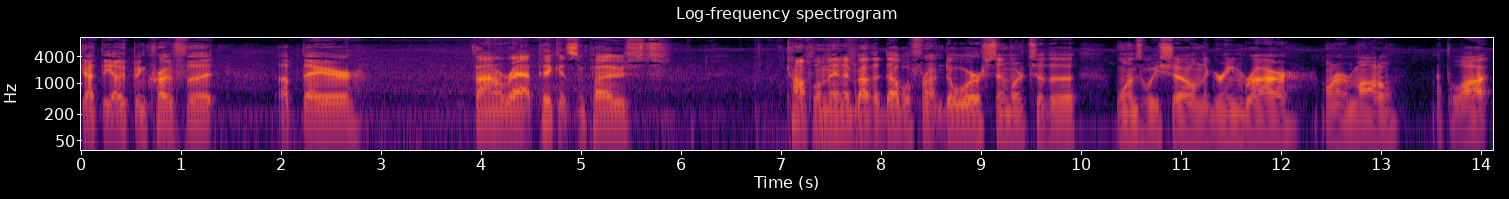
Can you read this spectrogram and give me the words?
Got the open crowfoot up there. Vinyl wrap pickets and posts complemented by the double front door, similar to the ones we show on the Greenbrier on our model at the lot.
